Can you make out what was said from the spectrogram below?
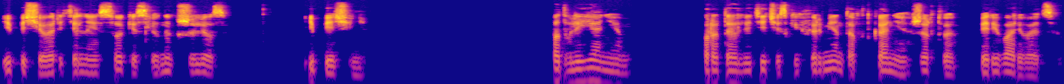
и пищеварительные соки слюнных желез и печени. Под влиянием протеолитических ферментов ткани жертвы перевариваются.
